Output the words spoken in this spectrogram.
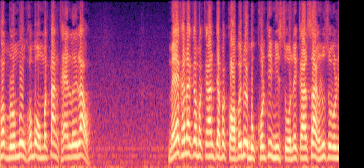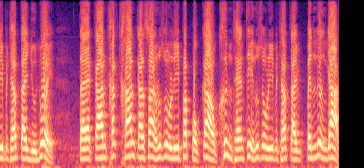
พระบรมรูปของพระองค์มาตั้งแทนเลยเล่า แม้คณะกรรมการจะประกอบไปด้วยบุคคลที่มีส่วนในการสร้างอนุสาวรีย์ประชาธิปไตยอยู่ด้วย แต่การคัดค้านการสร้างอนุสาวรีย์พระปกเกล้าขึ้นแทนที่อนุสาวรีย์ประชาธิปไตยเป็นเรื่องยาก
